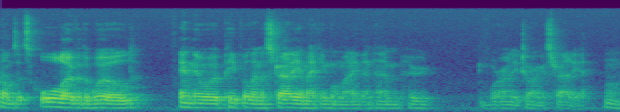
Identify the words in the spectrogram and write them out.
concerts all over the world, and there were people in Australia making more money than him who were only touring Australia. Hmm.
